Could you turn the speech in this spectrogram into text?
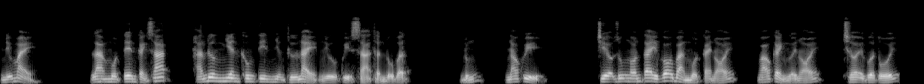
nhữ mày. Là một tên cảnh sát, hắn đương nhiên không tin những thứ này như quỷ xả thần đồ vật. Đúng náo quỷ. Triệu dũng ngón tay gõ bàn một cái nói, báo cảnh người nói, trời vừa tối,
